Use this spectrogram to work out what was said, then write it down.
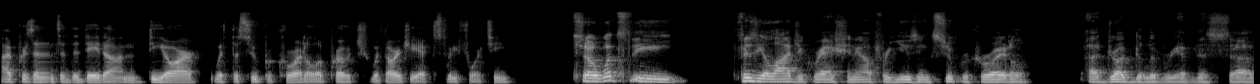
I presented the data on DR with the suprachoroidal approach with RGX314. So, what's the physiologic rationale for using suprachoroidal uh, drug delivery of this uh,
